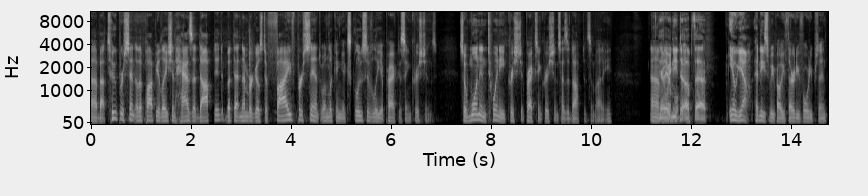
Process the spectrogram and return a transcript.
Uh, about two percent of the population has adopted, but that number goes to five percent when looking exclusively at practicing Christians. So one in twenty Christian practicing Christians has adopted somebody. Um, yeah we need mo- to up that Oh yeah, it needs to be probably 30 40 percent.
